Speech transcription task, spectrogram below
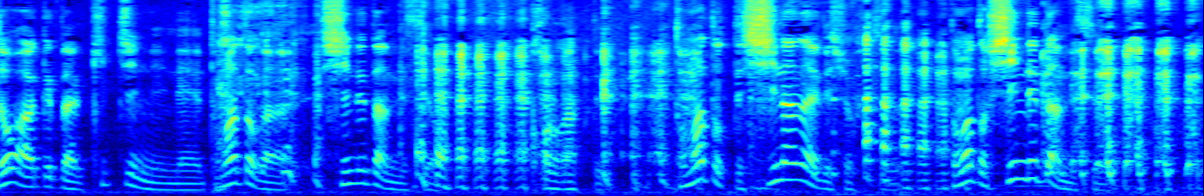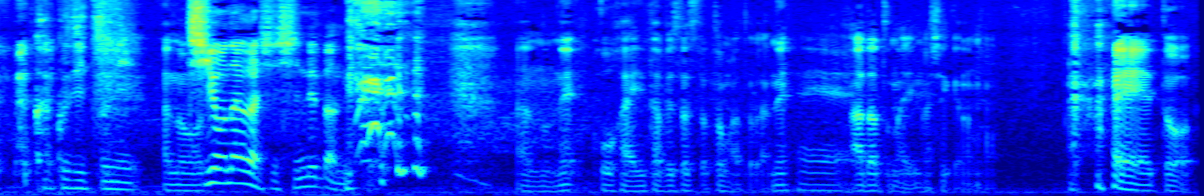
ドア開けたらキッチンにねトマトが死んでたんですよ。転がって。トマトって死なないでしょ普通。トマト死んでたんですよ。確実に。あの血を流し死んでたんですよ、あのね後輩に食べさせたトマトがねえーあだとなりましたけども えっと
